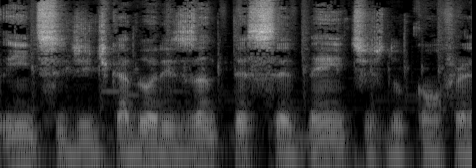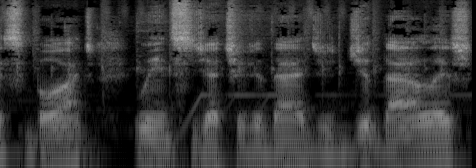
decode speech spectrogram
Índice de Indicadores Antecedentes do Conference Board, o Índice de Atividade de Dallas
